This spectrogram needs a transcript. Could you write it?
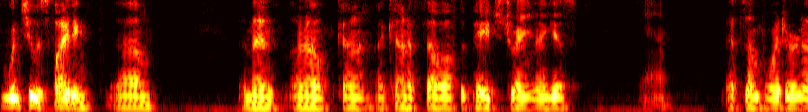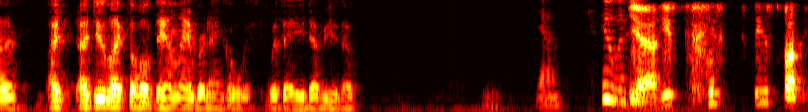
when she was fighting. Um, and then I don't know, kind of I kind of fell off the Paige train, I guess, yeah. at some point or another. I I do like the whole Dan Lambert angle with with AEW though. Yeah. Who was Yeah, he's he's he's funny.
